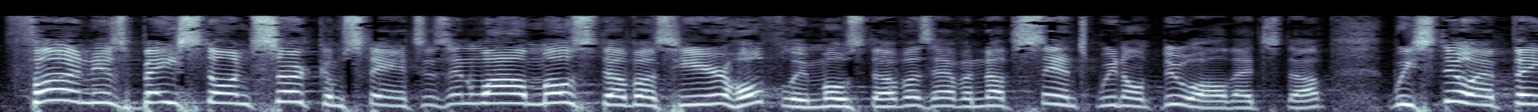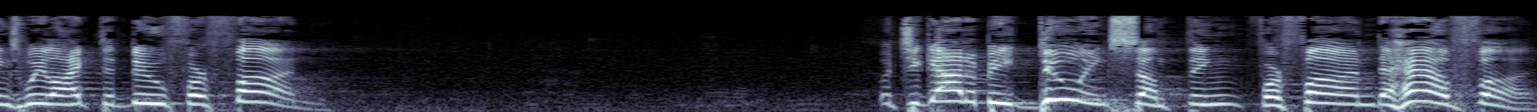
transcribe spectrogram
Fun is based on circumstances. And while most of us here, hopefully most of us have enough sense, we don't do all that stuff. We still have things we like to do for fun. But you gotta be doing something for fun to have fun.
